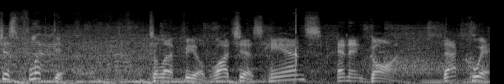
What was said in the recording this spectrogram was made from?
just flipped it to left field. Watch this. Hands and then gone. That quick.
